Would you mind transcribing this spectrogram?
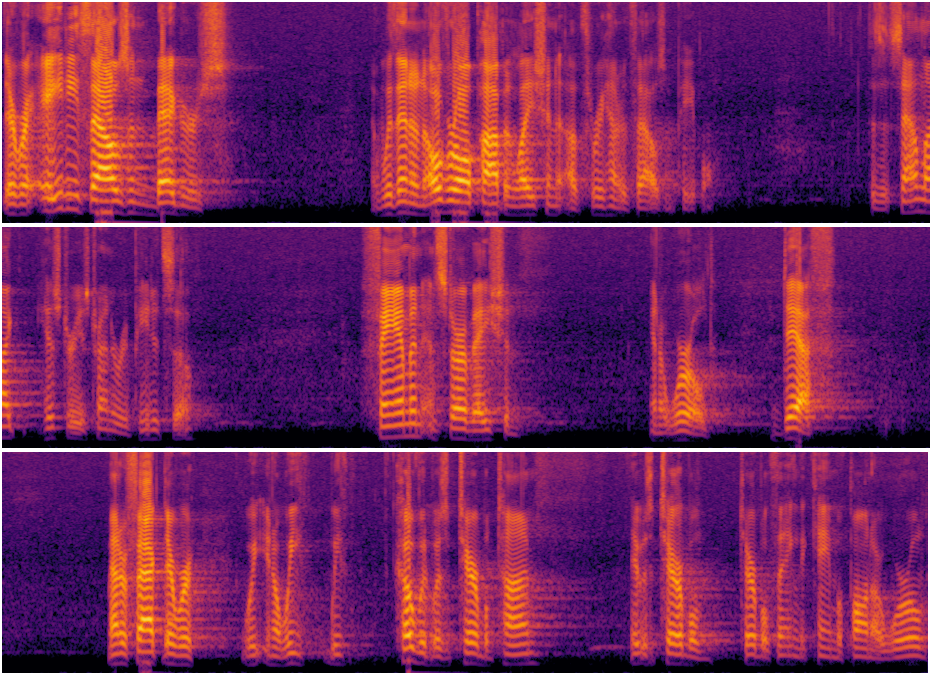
There were 80,000 beggars within an overall population of 300,000 people. Does it sound like history is trying to repeat itself? Famine and starvation in a world, death. Matter of fact, there were, we, you know, we, we, COVID was a terrible time. It was a terrible, terrible thing that came upon our world.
